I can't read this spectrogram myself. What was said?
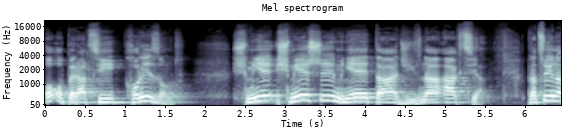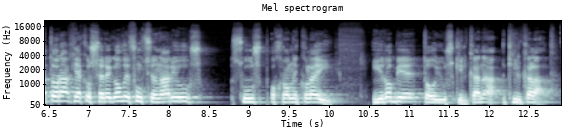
o operacji Horyzont. Śmie śmieszy mnie ta dziwna akcja. Pracuję na torach jako szeregowy funkcjonariusz służb ochrony kolei i robię to już kilka, kilka lat.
